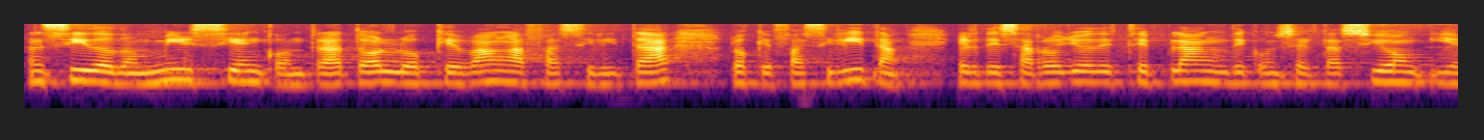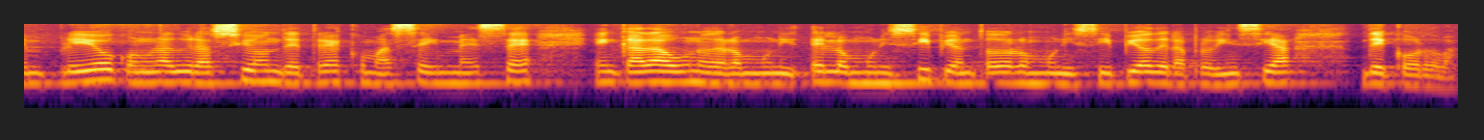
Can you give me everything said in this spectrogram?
han sido 2.100 contratos los que van a facilitar, los que facilitan el desarrollo de este plan de concertación y empleo con una duración de 3,6 meses en cada uno de los, en los municipios, en todos los municipios de la provincia de Córdoba.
